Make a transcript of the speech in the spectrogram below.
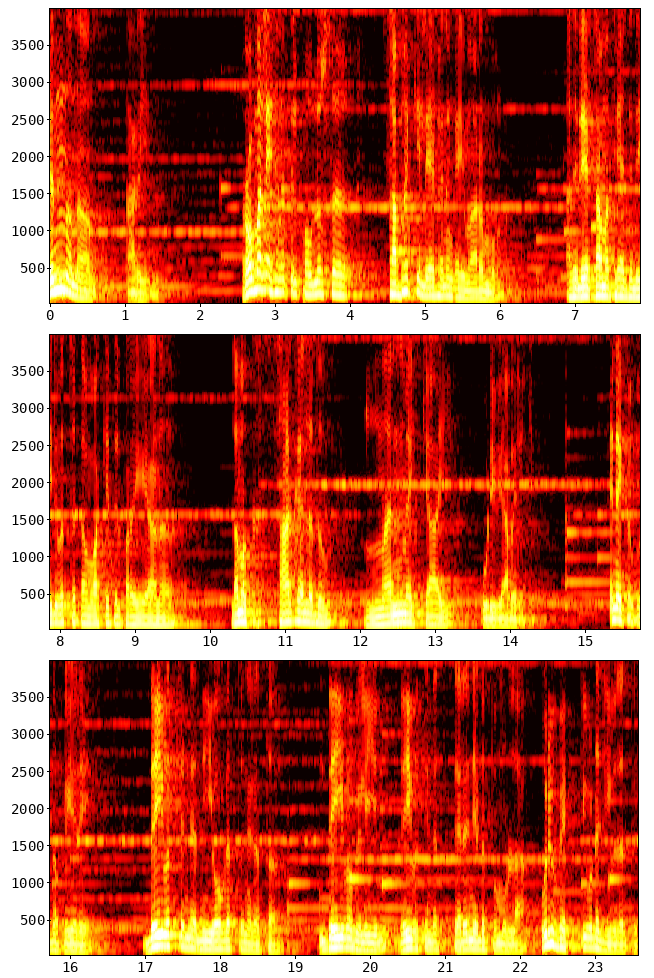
എന്ന് നാം അറിയുന്നു. റോമലേഖനത്തിൽ പൗലോസ് സഭയ്ക്ക് ലേഖനം കൈമാറുമ്പോൾ അതിന്റെ എട്ടാം അധ്യായത്തിന്റെ ഇരുപത്തെട്ടാം വാക്യത്തിൽ പറയുകയാണ് നമുക്ക് സകലതും നന്മയ്ക്കായി കൂടി വ്യാപരിക്കും. എന്നെ കേൾക്കുന്ന പ്രിയരെ ദൈവത്തിന്റെ നിയോഗത്തിനകത്ത് ദൈവവിളിയും ദൈവത്തിന്റെ തിരഞ്ഞെടുപ്പുമുള്ള ഒരു വ്യക്തിയുടെ ജീവിതത്തിൽ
